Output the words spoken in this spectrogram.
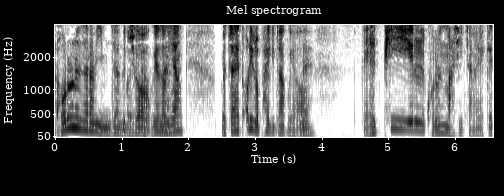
고르는 사람이 임자인 그렇죠. 거죠. 그래서 네. 그냥 몇 장에 떨이로 팔기도 하고요. 네. 그 LP를 고르는 맛이 있잖아요. 이렇게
